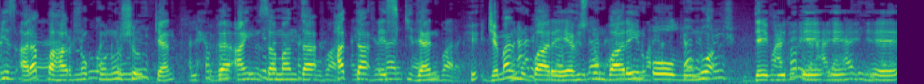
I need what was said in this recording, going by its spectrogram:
biz Arap Baharı'nı konuşurken ve aynı zamanda hatta eskiden Cemal Mübarek'e, Hüsnü Mübarek'in oğlunu devir e, e, e,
